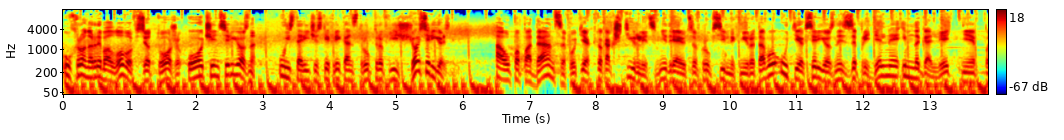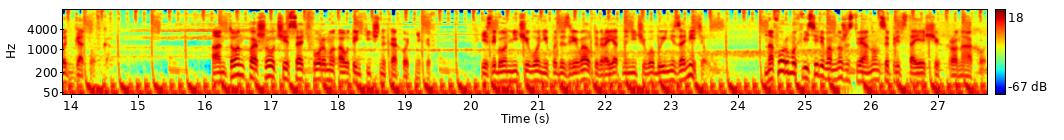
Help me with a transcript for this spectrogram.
У хронорыболовов все тоже очень серьезно. У исторических реконструкторов еще серьезнее. А у попаданцев, у тех, кто как Штирлиц внедряются в круг сильных мира того, у тех серьезность запредельная и многолетняя подготовка. Антон пошел чесать форумы аутентичных охотников. Если бы он ничего не подозревал, то, вероятно, ничего бы и не заметил. На форумах висели во множестве анонсы предстоящих хроноохот.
